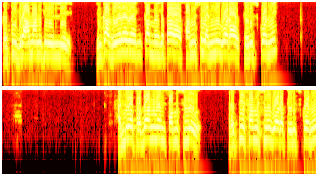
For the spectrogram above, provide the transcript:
ప్రతి గ్రామానికి వెళ్ళి ఇంకా వేరే ఇంకా మిగతా సమస్యలు అన్నీ కూడా తెలుసుకొని అందులో ప్రధానమైన సమస్యలు ప్రతి సమస్యను కూడా తెలుసుకొని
